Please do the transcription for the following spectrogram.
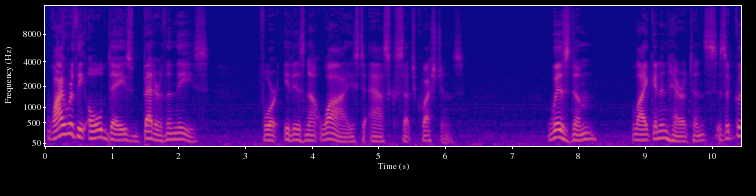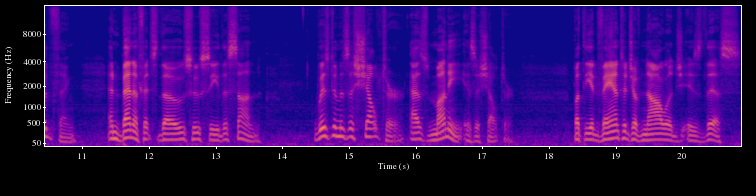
Why were the old days better than these? For it is not wise to ask such questions. Wisdom, like an inheritance, is a good thing, and benefits those who see the sun. Wisdom is a shelter, as money is a shelter. But the advantage of knowledge is this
